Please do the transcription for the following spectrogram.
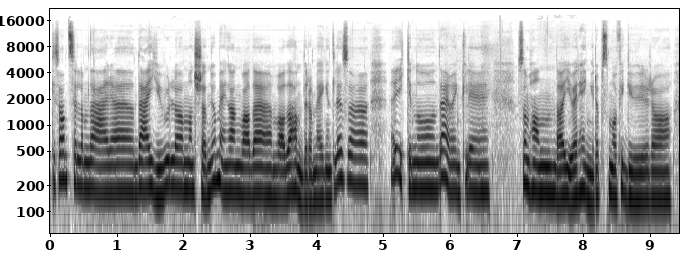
ikke sant? selv om det er, eh, det er jul. Og man skjønner jo med en gang hva det, hva det handler om, egentlig. Så det er, ikke noe, det er jo egentlig som han da gjør, henger opp små figurer og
